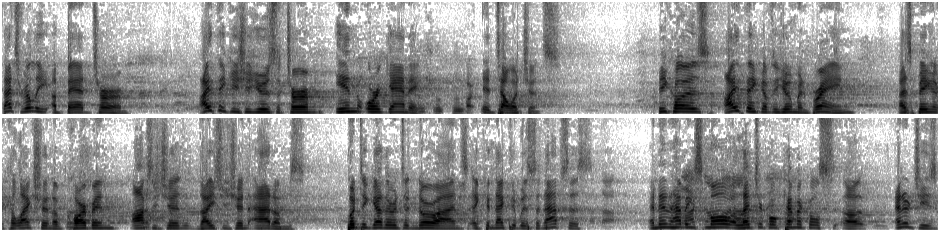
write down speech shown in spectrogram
That's really a bad term. I think you should use the term inorganic intelligence. Because I think of the human brain as being a collection of carbon, oxygen, nitrogen atoms put together into neurons and connected with synapses, and then having small electrical chemical uh, energies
